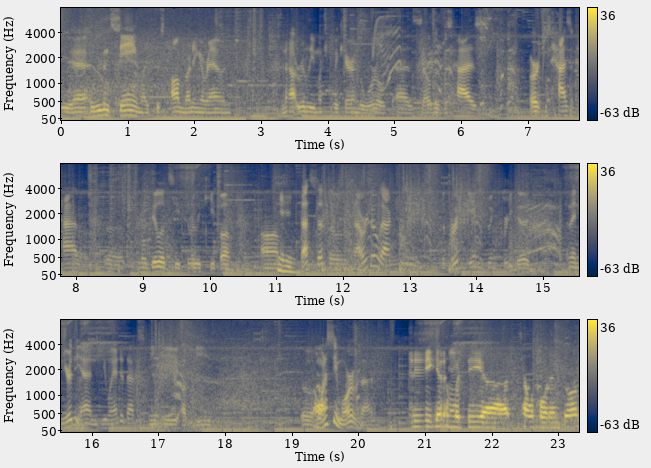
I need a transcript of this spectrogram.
Yeah, and we've been seeing like just Tom running around, not really much of a care in the world, as Zelda just has, or just hasn't had the mobility to really keep up. Um, Mhm. that said, though, SaurDeux actually, the first game was doing pretty good, and then near the end, he landed that sneaky up B. So I Oh. want to see more of that. Did he get him with the uh, teleport into him?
